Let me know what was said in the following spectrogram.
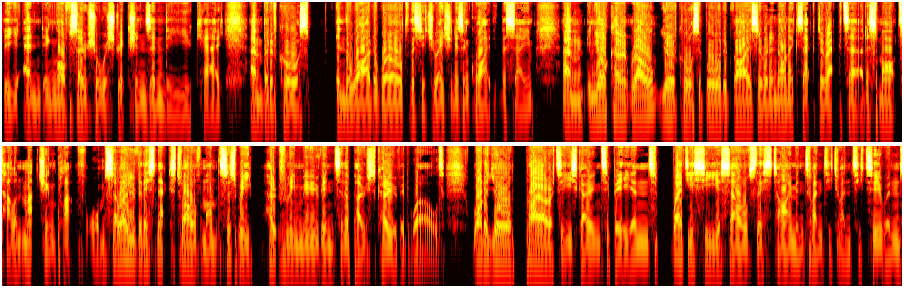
the ending of social restrictions in the UK. Um, but of course, in the wider world, the situation isn't quite the same. Um, in your current role, you're, of course, a board advisor and a non exec director at a smart talent matching platform. So, over this next 12 months, as we hopefully move into the post COVID world, what are your priorities going to be? And where do you see yourselves this time in 2022? And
